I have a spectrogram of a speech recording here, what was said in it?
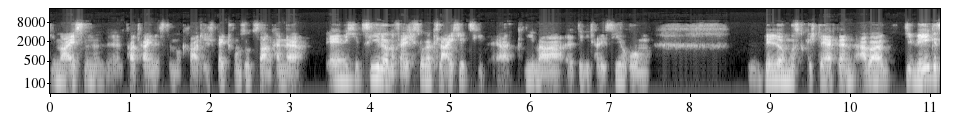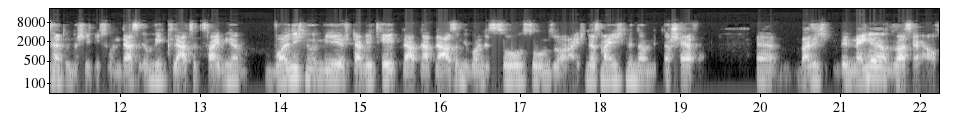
die meisten äh, Parteien des demokratischen Spektrums sozusagen, haben da ähnliche Ziele oder vielleicht sogar gleiche Ziele. Ja? Klima, äh, Digitalisierung, Bildung muss gestärkt werden, aber die Wege sind halt unterschiedlich so. Und das irgendwie klar zu zeigen, wir wollen nicht nur irgendwie Stabilität, bla bla bla, sondern wir wollen das so, so und so erreichen. Das meine ich mit einer, mit einer Schärfe. Äh, was ich bemenge, und du hast ja auch,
